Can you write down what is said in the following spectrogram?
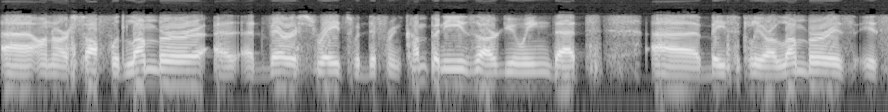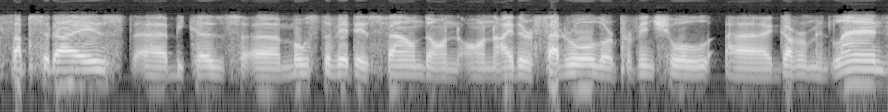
uh, on our softwood lumber at, at, various rates with different companies, arguing that uh, basically our lumber is, is subsidized uh, because uh, most of it is found on, on either federal or provincial uh, government lands,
